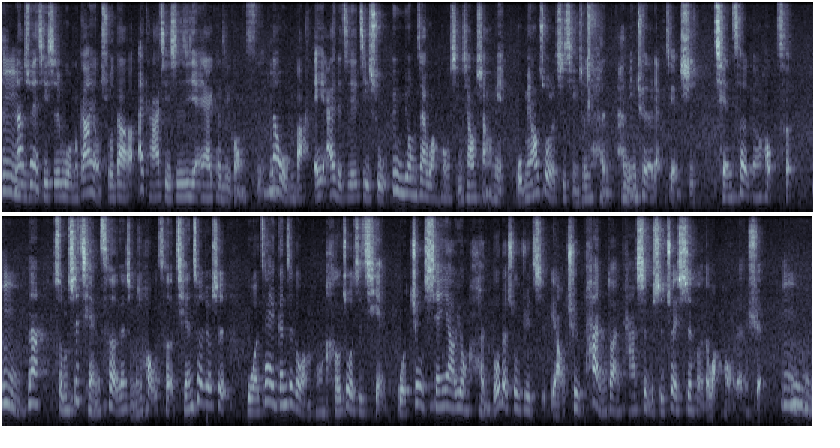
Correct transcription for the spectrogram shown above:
嗯，那所以其实我们刚刚有说到，艾卡拉其实是一间 AI 科技公司。嗯、那我们把 AI 的这些技术运用在网红行销上面，我们要做的事情就是很很明确的两件事：前测跟后测。嗯，那什么是前测跟什么是后测？前测就是我在跟这个网红合作之前，我就先要用很多的数据指标去判断他是不是最适合的网红选。嗯，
